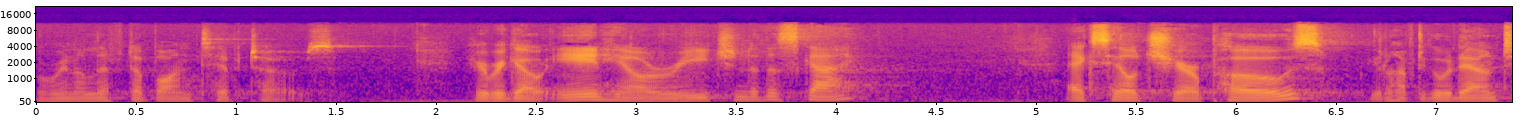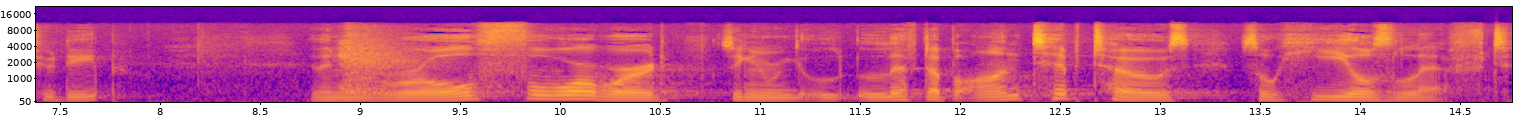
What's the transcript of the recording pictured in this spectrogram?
but we're going to lift up on tiptoes. Here we go. Inhale, reach into the sky. Exhale, chair pose. You don't have to go down too deep. And then you roll forward so you can lift up on tiptoes so heels lift.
